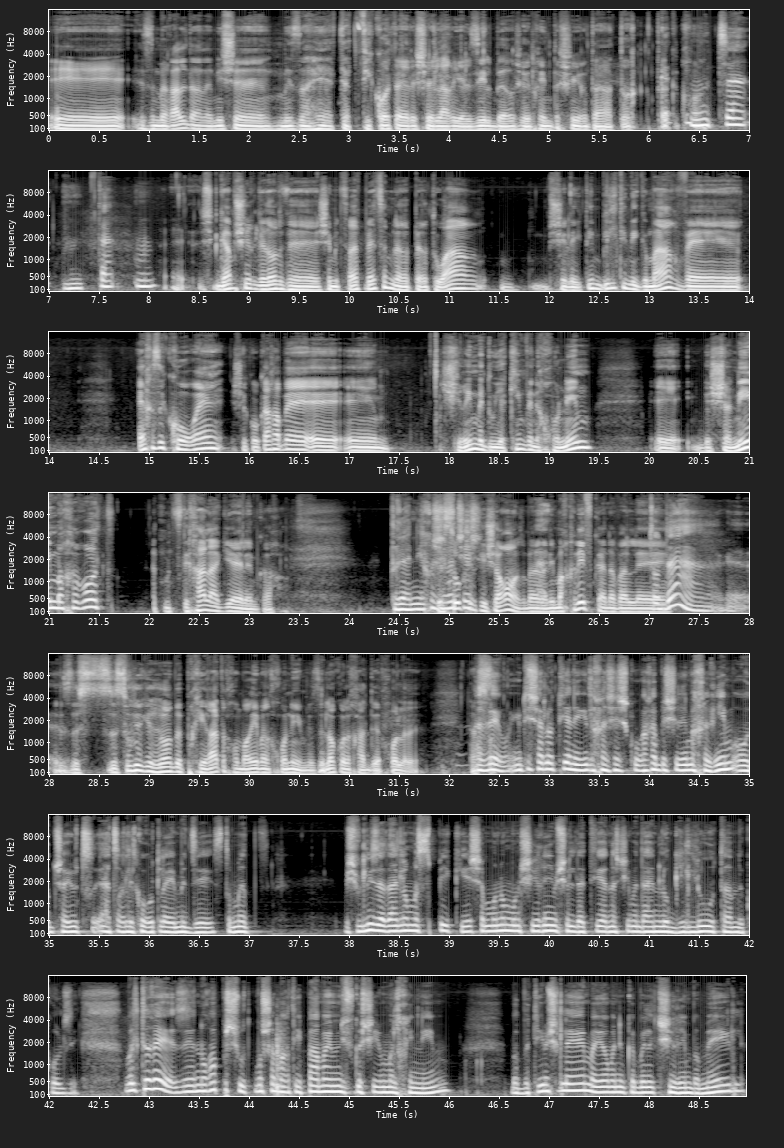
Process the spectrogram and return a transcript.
אה, אזמרלדה, למי שמזהה את הדפיקות האלה של אריאל זילבר, שהלחין את השיר, את ה... גם שיר גדול שמצטרף בעצם לרפרטואר שלעיתים בלתי נגמר, ואיך זה קורה שכל כך הרבה אה, אה, שירים מדויקים ונכונים, אה, בשנים אחרות, את מצליחה להגיע אליהם ככה. תראה, אני זה חושבת סוג של שיש... כישרון, זאת אומרת, אני מחליף כאן, אבל... אה, תודה. זה, זה סוג של כישרון בבחירת החומרים הנכונים, וזה לא כל אחד יכול אה, אז. זהו, אם תשאל אותי, אני אגיד לך שיש כל כך הרבה שירים אחרים עוד שהיה צריך לקרוא להם את זה. זאת אומרת, בשבילי זה עדיין לא מספיק, כי יש המון המון שירים שלדעתי אנשים עדיין לא גילו אותם וכל זה. אבל תראה, זה נורא פשוט. כמו שאמרתי, פעם היינו נפגשים עם מלחינים בבתים שלהם, היום אני מקבלת שירים במייל,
